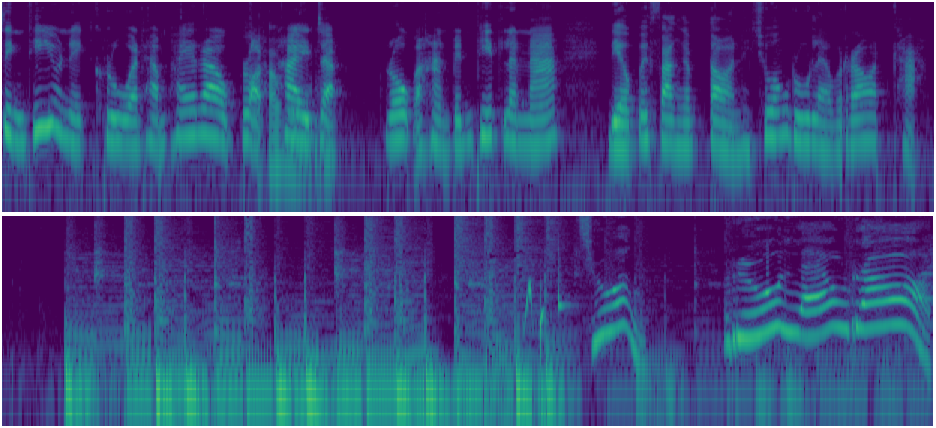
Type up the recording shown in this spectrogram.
สิ่งที่อยู่ในครัวทำให้เราปลอดภัยจากโรคอาหารเป็นพิษแล้วนะ เดี๋ยวไปฟังกันต่อในช่วงรู้แล้วรอดค่ะ รู้แล้วรอด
